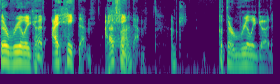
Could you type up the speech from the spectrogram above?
They're really good. I hate them. I That's hate fine. them. I'm, but they're really good,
